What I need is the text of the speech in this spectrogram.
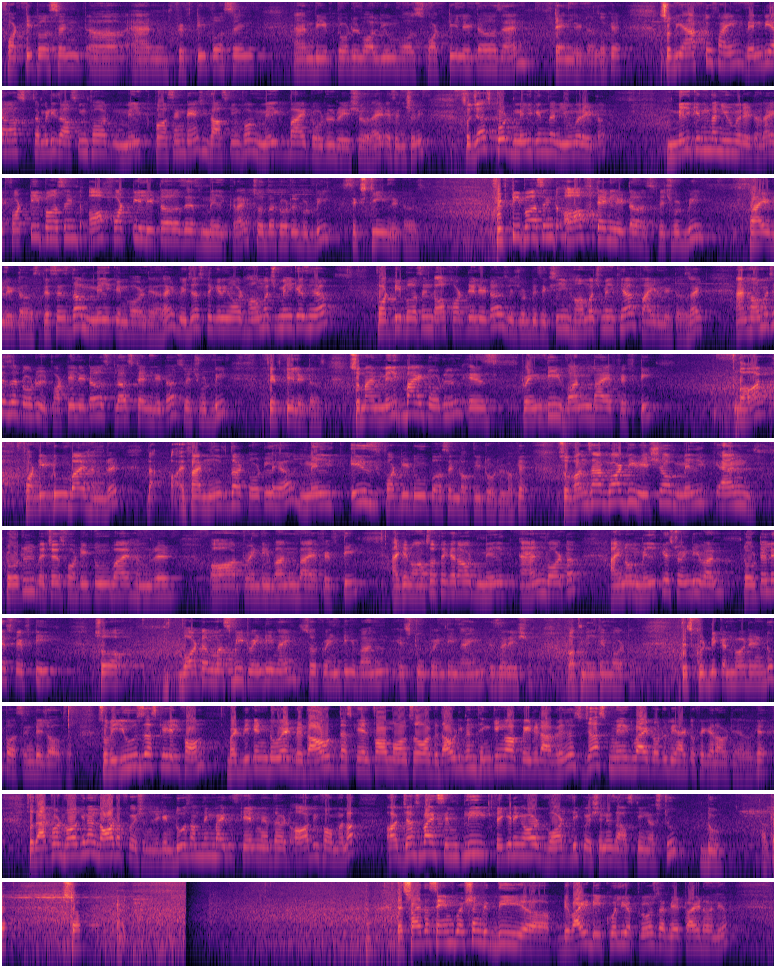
40% uh, and 50% and the total volume was 40 liters and 10 liters okay? So we have to find when we ask somebody is asking for milk percentage he's asking for milk by total ratio right essentially? So just put milk in the numerator. Milk in the numerator right? 40 percent of 40 liters is milk right? So the total would be 16 liters. 50 percent of 10 liters which would be 5 liters. This is the milk involved here right? We're just figuring out how much milk is here. 40% of 40 liters which would be 16 how much milk here? 5 liters right? And how much is the total? 40 liters plus 10 liters which would be 50 liters. So my milk by total is 21 by 50 or 42 by 100 the, if I move the total here milk is 42% of the total okay? So once I've got the ratio of milk and total which is 42 by 100 or 21 by 50 I can also figure out milk and water. I know milk is 21 total is 50 so water must be 29 so 21 is to 29 is the ratio of milk and water this could be converted into percentage also. So we use the scale form but we can do it without the scale form also or without even thinking of weighted averages. Just milk by total we had to figure out here okay? So that would work in a lot of questions. You can do something by the scale method or the formula or just by simply figuring out what the question is asking us to do okay? Stop. Let's try the same question with the uh, divide equally approach that we had tried earlier.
